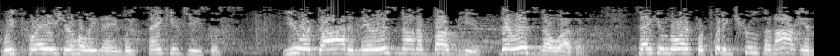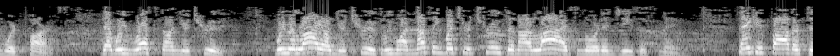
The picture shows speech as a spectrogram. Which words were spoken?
We praise your holy name. We thank you, Jesus. You are God and there is none above you. There is no other. Thank you, Lord, for putting truth on our inward parts, that we rest on your truth. We rely on your truth. We want nothing but your truth in our lives, Lord, in Jesus' name. Thank you, Father, to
